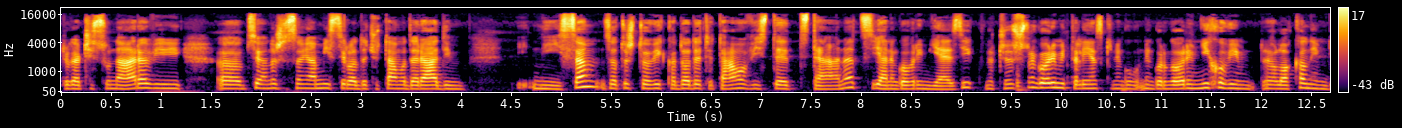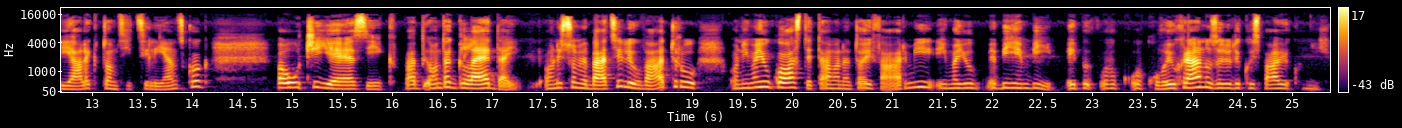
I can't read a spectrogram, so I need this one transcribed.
drugačiji su naravi, sve ono što sam ja mislila da ću tamo da radim, nisam, zato što vi kad odete tamo, vi ste stranac, ja ne govorim jezik, znači što ne govorim italijanski, nego, nego govorim njihovim lokalnim dijalektom sicilijanskog, pa uči jezik, pa onda gledaj. Oni su me bacili u vatru, oni imaju goste tamo na toj farmi, imaju B&B i kuvaju hranu za ljude koji spavaju kod njih.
